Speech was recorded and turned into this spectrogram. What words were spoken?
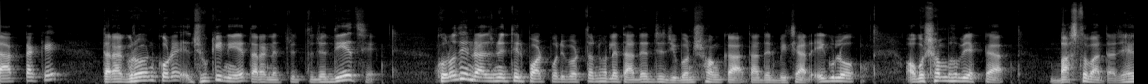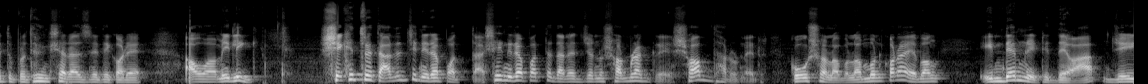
ডাকটাকে তারা গ্রহণ করে, ঝুঁকি নিয়ে তারা নেতৃত্ব যে দিয়েছে, কোনোদিন রাজনীতির পট পরিবর্তন হলে তাদের যে জীবন সংখ্যা, তাদের বিচার, এগুলো অবসম্ভবী একটা বাস্তবতা, যেহেতু প্রতিহিংসা রাজনীতি করে আওয়ামী লীগ। সেক্ষেত্রে তাদের যে নিরাপত্তা, সেই নিরাপত্তা দানের জন্য সর্বাগ্রে সব ধরনের কৌশল অবলম্বন করা এবং ইন্ডেমনিটি দেওয়া, যেই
